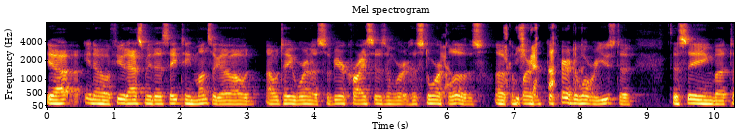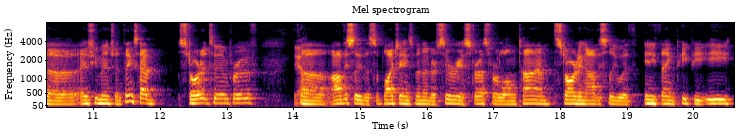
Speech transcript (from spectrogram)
yeah, you know, if you had asked me this 18 months ago, I would I would tell you we're in a severe crisis and we're at historic yeah. lows uh, compared yeah. compared to what we're used to to seeing. But uh, as you mentioned, things have started to improve. Yeah. Uh, obviously, the supply chain's been under serious stress for a long time. Starting obviously with anything PPE,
